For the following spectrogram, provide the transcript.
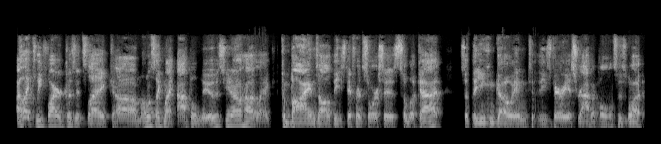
I like LeafWire because it's like um, almost like my Apple News, you know, how it like combines all these different sources to look at so that you can go into these various rabbit holes is what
